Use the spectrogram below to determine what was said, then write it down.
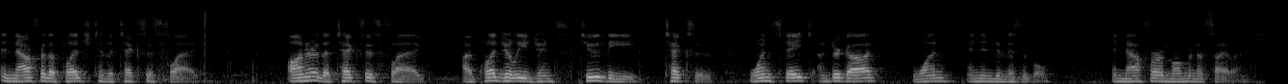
And now for the pledge to the Texas flag. Honor the Texas flag. I pledge allegiance to thee, Texas, one state under God, one and indivisible. And now for a moment of silence.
